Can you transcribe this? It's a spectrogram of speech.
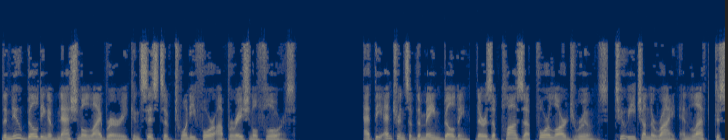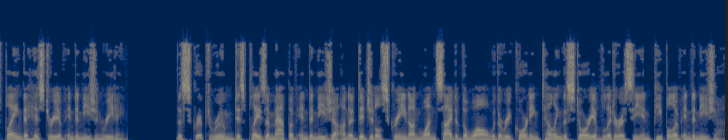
The new building of National Library consists of 24 operational floors. At the entrance of the main building, there is a plaza, four large rooms, two each on the right and left, displaying the history of Indonesian reading. The script room displays a map of Indonesia on a digital screen on one side of the wall with a recording telling the story of literacy in people of Indonesia.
